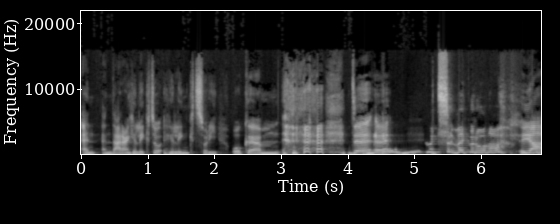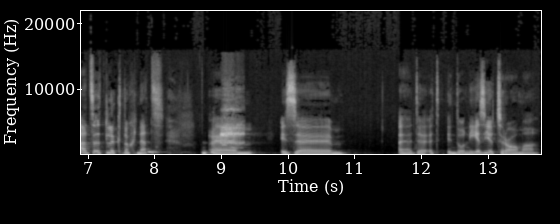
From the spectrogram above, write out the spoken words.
en, en daaraan gelinkt, gelinkt sorry, ook um, de... Uh, goed met corona. Ja, het, het lukt nog net. Ehm, is ehm, eh, de, het Indonesië-trauma.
